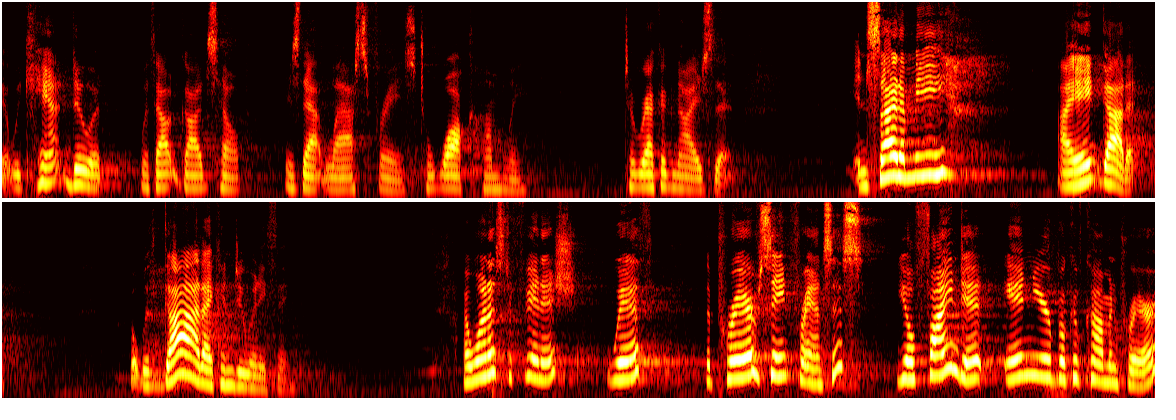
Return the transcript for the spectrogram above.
that we can't do it without God's help is that last phrase to walk humbly to recognize that inside of me, I ain't got it. But with God, I can do anything. I want us to finish with the prayer of St. Francis. You'll find it in your Book of Common Prayer,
